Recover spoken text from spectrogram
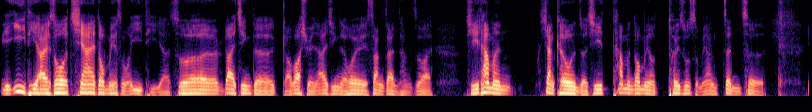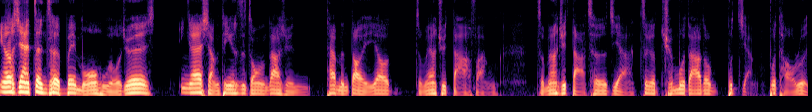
以议题来说，现在都没什么议题啊。除了赖清德搞不好选赖清德会上战场之外，其实他们像柯文哲，其实他们都没有推出什么样政策。因为现在政策被模糊了，我觉得应该想听的是总统大选，他们到底要怎么样去打房，怎么样去打车价，这个全部大家都不讲不讨论。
